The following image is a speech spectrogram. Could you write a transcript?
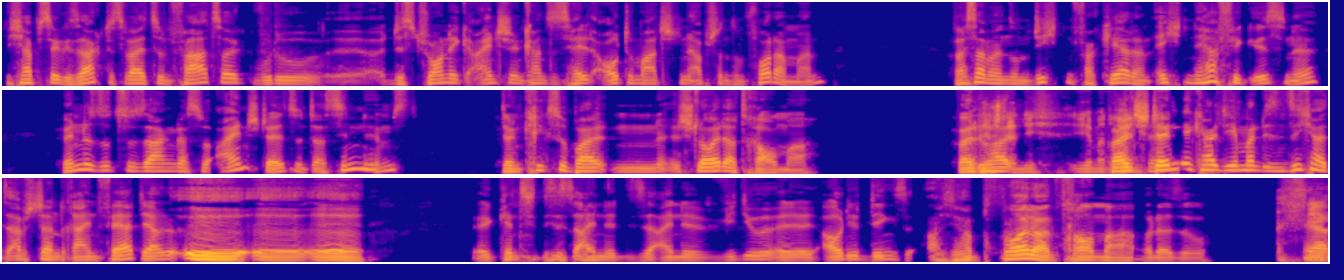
ich habe es ja gesagt, das war jetzt so ein Fahrzeug, wo du äh, Distronic einstellen kannst, es hält automatisch den Abstand zum Vordermann. Was aber in so einem dichten Verkehr dann echt nervig ist, ne? Wenn du sozusagen das so einstellst und das hinnimmst, dann kriegst du bald ein Schleudertrauma. Weil, weil du halt, ständig weil ständig halt jemand diesen Sicherheitsabstand reinfährt, der äh, äh, äh. äh kennst du dieses eine, diese eine Video, äh, Audio-Dings? Oh, ich hab Schleudertrauma oder so. Ja,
